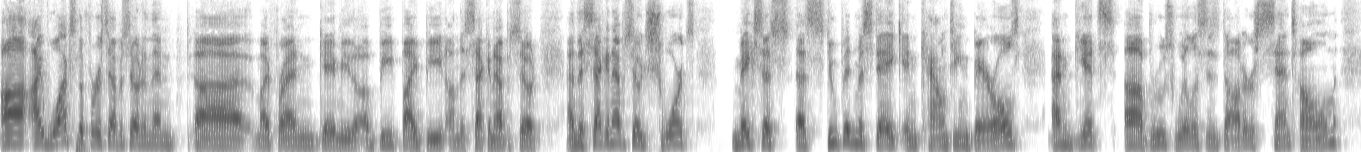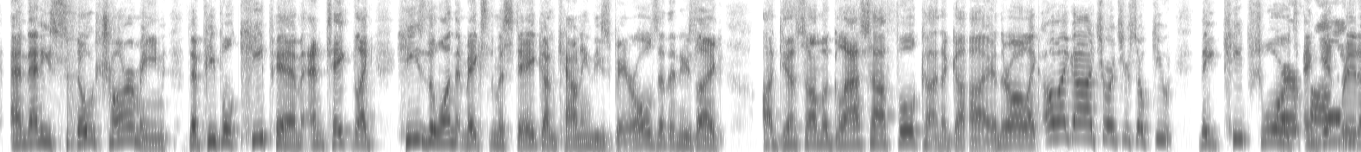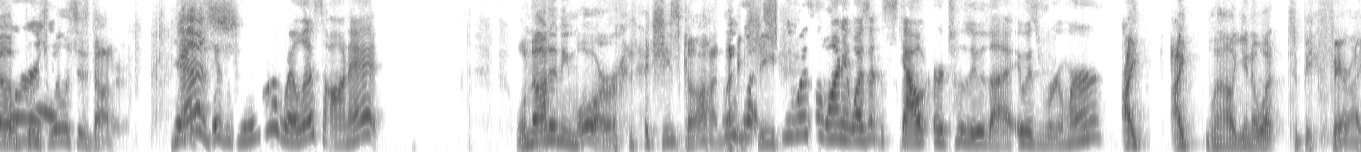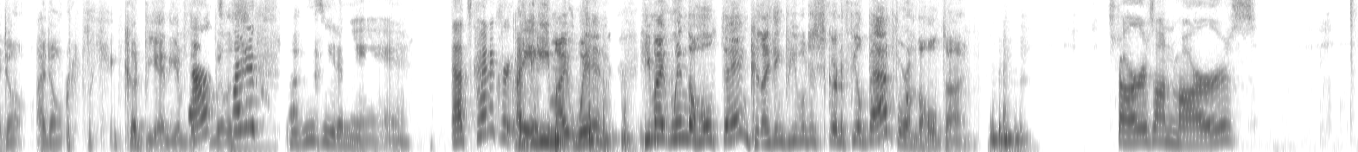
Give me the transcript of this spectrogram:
Uh, I watched the first episode and then uh, my friend gave me a beat by beat on the second episode. And the second episode, Schwartz makes a stupid mistake in counting barrels and gets uh, Bruce Willis's daughter sent home. And then he's so charming that people keep him and take like he's the one that makes the mistake on counting these barrels. And then he's like, I guess I'm a glass half full kind of guy. And they're all like, oh my God, Schwartz, you're so cute. They keep Schwartz They're and get rid of Bruce it. Willis's daughter. Yes. Is Rumor Willis on it? Well, not anymore. She's gone. Like what- she, she was the one. It wasn't Scout or Tallulah. It was Rumor. I, I. Well, you know what? To be fair, I don't. I don't really. It could be any of the That's Willis. kind of crazy to me. That's kind of crazy. I think he might win. He might win the whole thing because I think people just going to feel bad for him the whole time. Stars on Mars.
